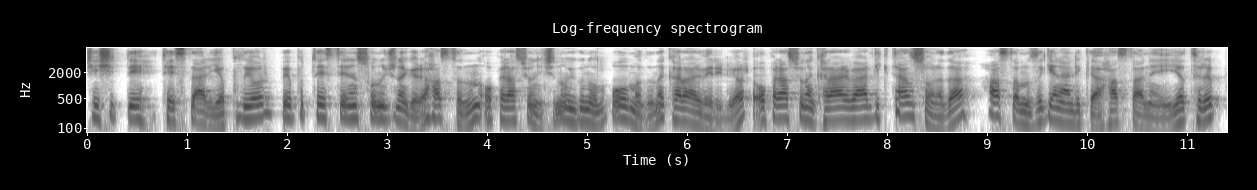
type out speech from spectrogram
çeşitli testler yapılıyor ve bu testlerin sonucuna göre hastanın operasyon için uygun olup olmadığına karar veriliyor. Operasyona karar verdikten sonra da hastamızı genellikle hastaneye yatırıp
